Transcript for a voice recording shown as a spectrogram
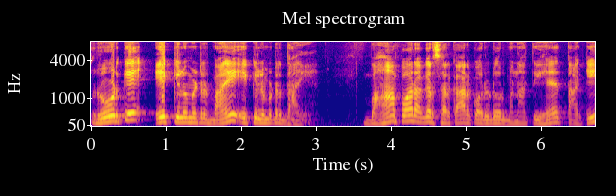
रोड के एक किलोमीटर बाएँ, एक किलोमीटर दाएँ। वहाँ पर अगर सरकार कॉरिडोर बनाती है ताकि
